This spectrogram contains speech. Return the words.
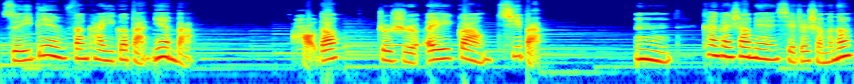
随便翻开一个版面吧。好的，这是 A 杠七版。嗯，看看上面写着什么呢？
